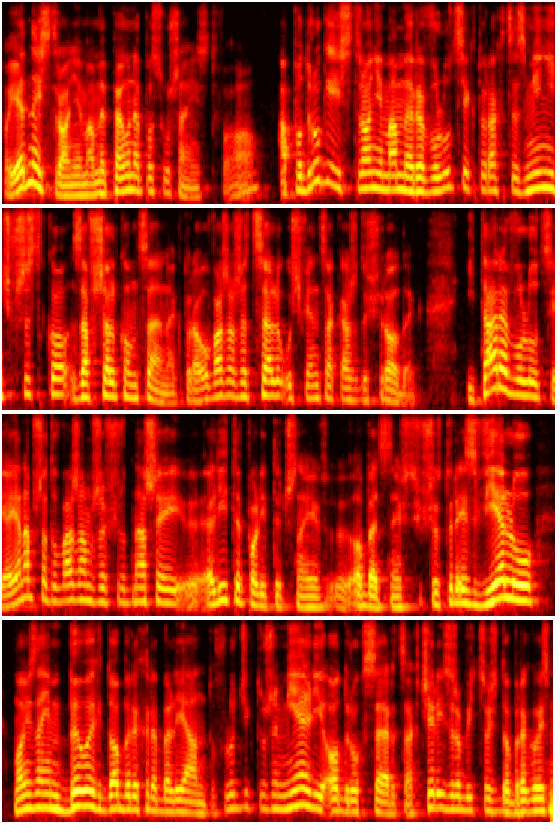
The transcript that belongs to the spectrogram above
Po jednej stronie mamy pełne posłuszeństwo, a po drugiej stronie mamy rewolucję, która chce zmienić wszystko za wszelką cenę, która uważa, że cel uświęca każdy środek. I ta rewolucja, ja na przykład uważam, że wśród naszej elity politycznej obecnej, wśród której jest wielu, moim zdaniem, byłych, dobrych rebeliantów, ludzi, którzy mieli odruch serca, chcieli zrobić coś dobrego, jest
